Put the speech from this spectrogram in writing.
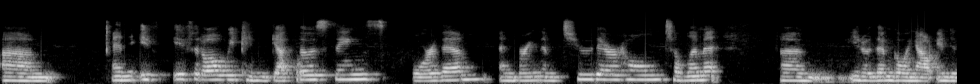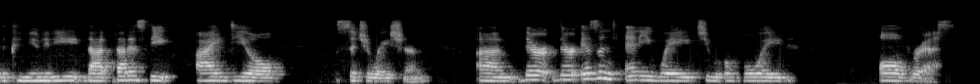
um, and if if at all we can get those things for them and bring them to their home to limit um, you know them going out into the community that that is the ideal situation. Um, there, there isn't any way to avoid all risk.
